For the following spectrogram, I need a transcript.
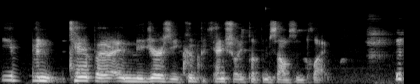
even Tampa and New Jersey could potentially put themselves in play.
